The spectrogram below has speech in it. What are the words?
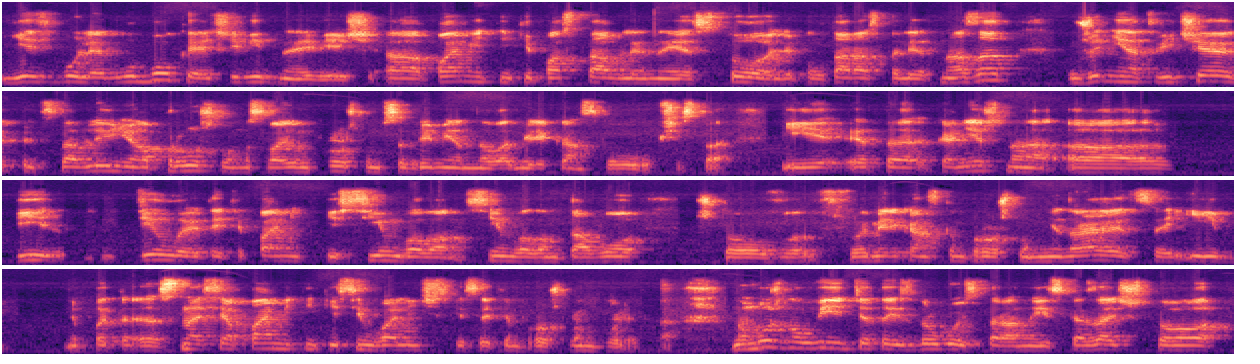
есть более глубокая и очевидная вещь. А, памятники, поставленные 100 или полтораста лет назад, уже не отвечают представлению о прошлом, о своем прошлом современного американского общества. И это, конечно, делает эти памятники символом, символом того, что в, в американском прошлом не нравится, и снося памятники символически с этим прошлым борется. Но можно увидеть это и с другой стороны и сказать, что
